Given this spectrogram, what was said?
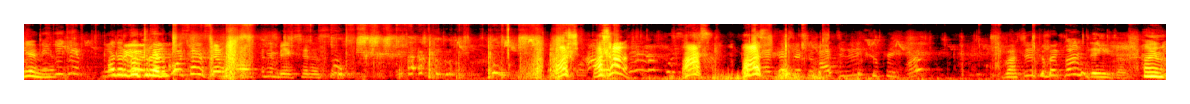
Yemiyor. Hadi götürelim. önden koysana sen bu altını beksene su. Bas. Bas hadi. Bas. Bas. Arkadaşlar şu bahçede de köpek var. Bahçede köpek var mı deneyeceğim. Aynen.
